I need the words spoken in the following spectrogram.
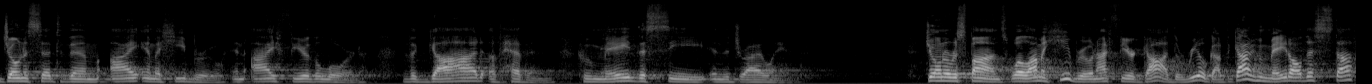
Jonah said to them, I am a Hebrew, and I fear the Lord, the God of heaven, who made the sea and the dry land. Jonah responds, Well, I'm a Hebrew, and I fear God, the real God. The God who made all this stuff,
